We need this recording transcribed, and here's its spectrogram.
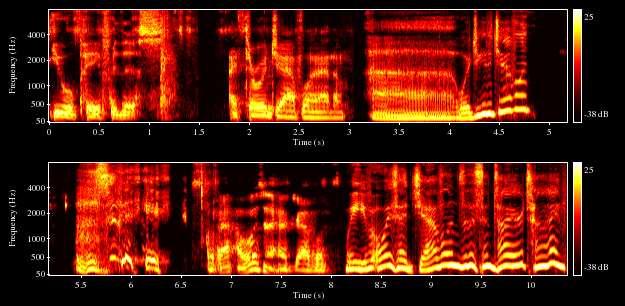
you will pay for this. I throw a javelin at him. Uh, where'd you get a javelin? I always had javelins. Wait, you've always had javelins this entire time?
